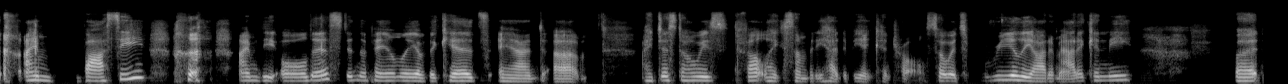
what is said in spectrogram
I'm bossy. I'm the oldest in the family of the kids, and um, I just always felt like somebody had to be in control. So it's really automatic in me. But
